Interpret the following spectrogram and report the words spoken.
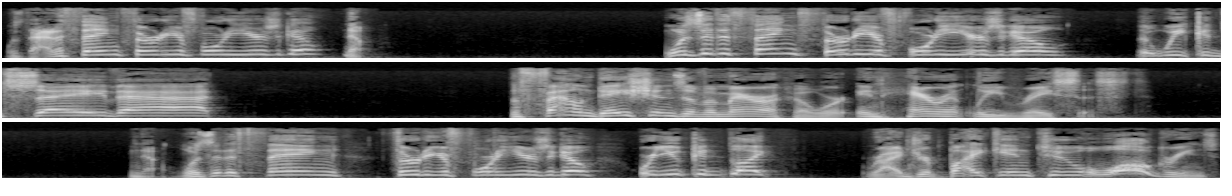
Was that a thing 30 or 40 years ago? No. Was it a thing 30 or 40 years ago that we could say that the foundations of America were inherently racist? No. Was it a thing 30 or 40 years ago where you could, like, ride your bike into a Walgreens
